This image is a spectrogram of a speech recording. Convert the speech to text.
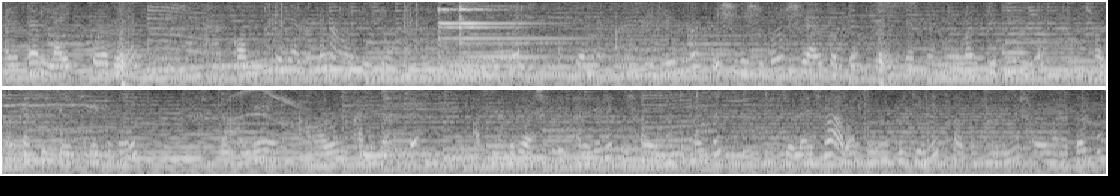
আর এটা লাইক করে দেবেন। কমেন্টে জানাবেন, আমার ভিডিও আপনাদের আমার ভিডিওগুলো বেশি বেশি করে শেয়ার করবেন যাতে আমি আমার ভিডিওগুলো সবার কাছে পৌঁছে যেতে পারি। তাহলে আমারও ভালো লাগবে, আপনাদেরও আশা করি ভালো লেগেছে, সবাই ভালো থাকবেন। চলে আসব আবার কোনো ভিডিও নিয়ে ততক্ষণ জন্য সবাই ভালো থাকবেন,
